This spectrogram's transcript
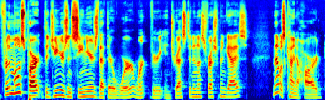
for the most part, the juniors and seniors that there were weren't very interested in us freshman guys. And that was kind of hard.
